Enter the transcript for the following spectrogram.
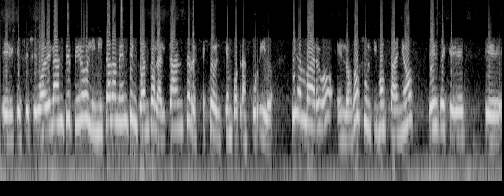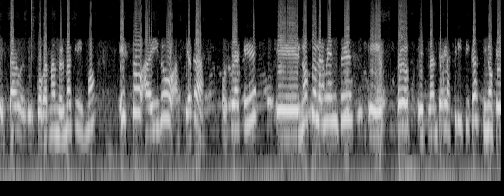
que se llevó adelante, pero limitadamente en cuanto al alcance respecto del tiempo transcurrido. Sin embargo, en los dos últimos años, desde que está gobernando el macrismo, esto ha ido hacia atrás. O sea que eh, no solamente eh, puedo eh, plantear las críticas, sino que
